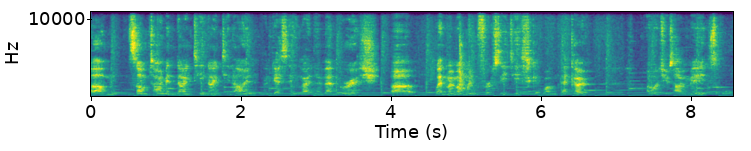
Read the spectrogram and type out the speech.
Um, sometime in 1999, I'm guessing like November-ish, uh, when my mum went for a CT to get one echo, and when she was having me, it's all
